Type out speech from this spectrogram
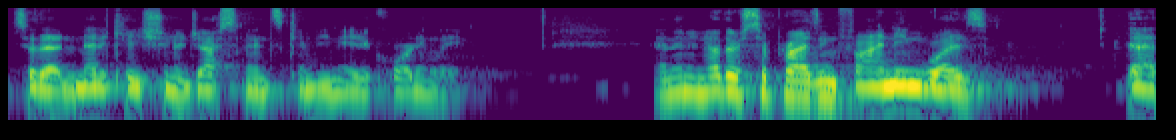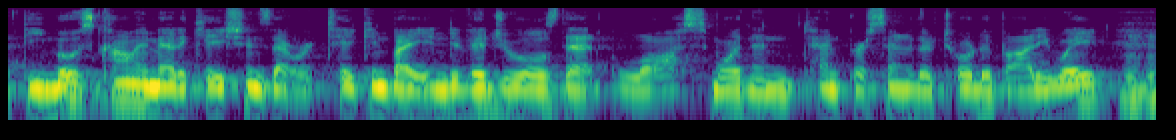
so that medication adjustments can be made accordingly. And then another surprising finding was that the most common medications that were taken by individuals that lost more than 10% of their total body weight, mm-hmm.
